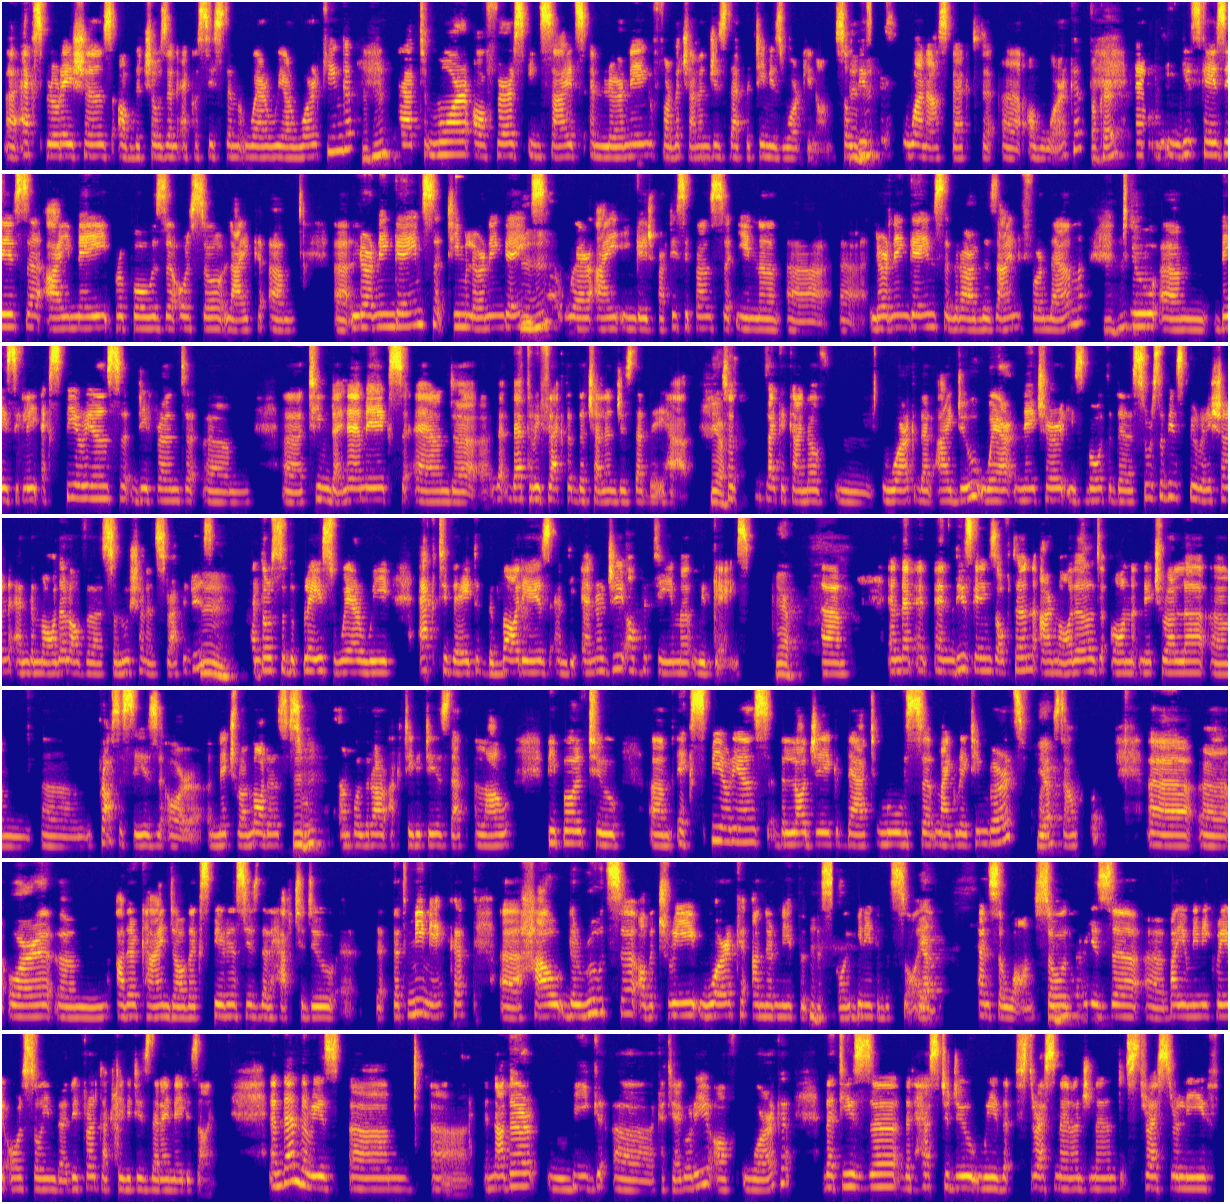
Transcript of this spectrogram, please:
uh, explorations of the chosen ecosystem where we are working mm-hmm. that more offers insights and learning for the challenges that the team is working on so mm-hmm. this is one aspect uh, of work okay and in these cases uh, i may propose also like um, uh, learning games, team learning games, mm-hmm. where I engage participants in uh, learning games that are designed for them mm-hmm. to um, basically experience different um, uh, team dynamics and uh, that, that reflected the challenges that they have. Yeah. So it's like a kind of um, work that I do where nature is both the source of inspiration and the model of uh, solution and strategies, mm. and also the place where we activate the bodies and the energy of the team with games. Yeah. Um, and then and, and, these games often are modeled on natural uh, um, um, processes or natural models. So, mm-hmm. for example, there are activities that allow people to um, experience the logic that moves uh, migrating birds, for yeah. example, uh, uh, or um, other kind of experiences that have to do uh, that, that, mimic uh, how the roots of a tree work underneath mm-hmm. the soil, beneath the soil. Yeah. And so on. So mm-hmm. there is uh, biomimicry also in the different activities that I may design. And then there is um, uh, another big uh, category of work that is uh, that has to do with stress management, stress relief,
